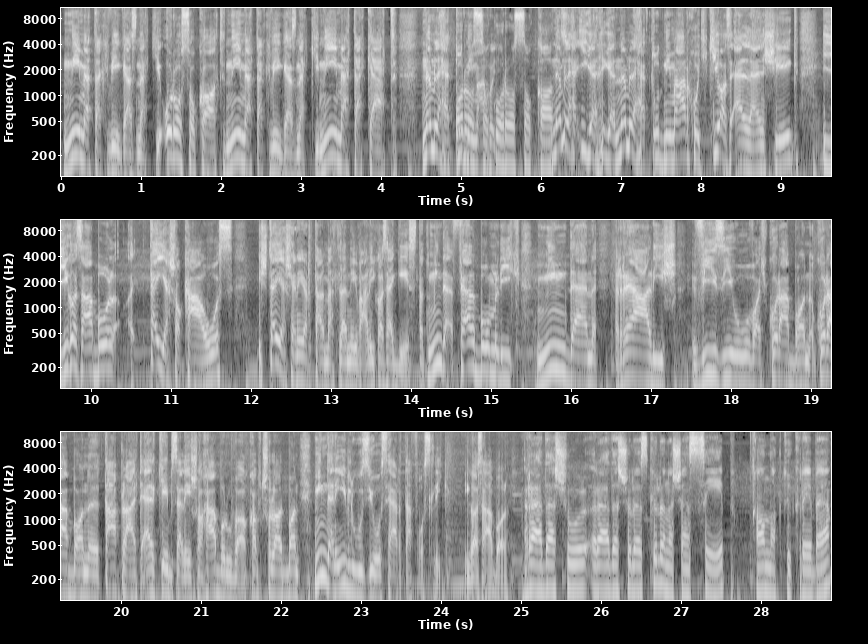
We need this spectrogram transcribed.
németek végeznek ki oroszokat, németek végeznek ki németeket. Nem lehet tudni Oroszok, már, hogy... oroszokat. Nem lehet, igen, igen, nem lehet tudni már, hogy ki az ellenség, így igazából teljes a káosz, és teljesen értelmetlenné válik az egész. Tehát minden felbomlik, minden reális vízió, vagy korábban, korábban táplált elképzelés a háborúval kapcsolatban, minden illúzió szerte foszlik igazából. Ráadásul, ráadásul ez különösen szép annak tükrébe,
